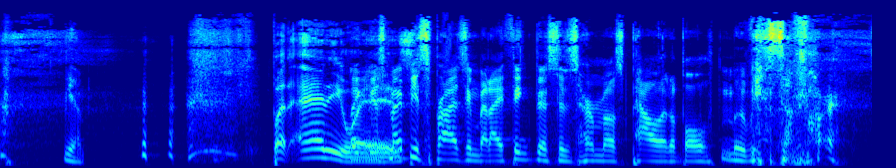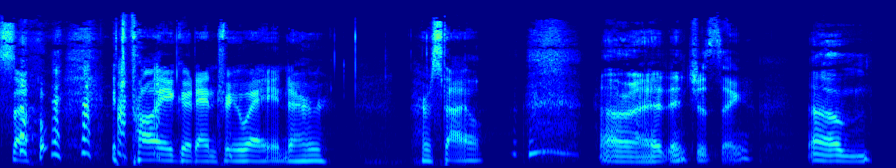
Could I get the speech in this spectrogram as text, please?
Yeah. But anyway, Like, this might be surprising, but I think this is her most palatable movie so far. So it's probably a good entryway into her her style. All right, interesting. Um,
